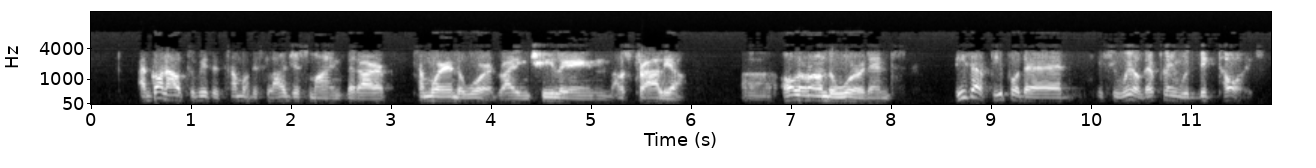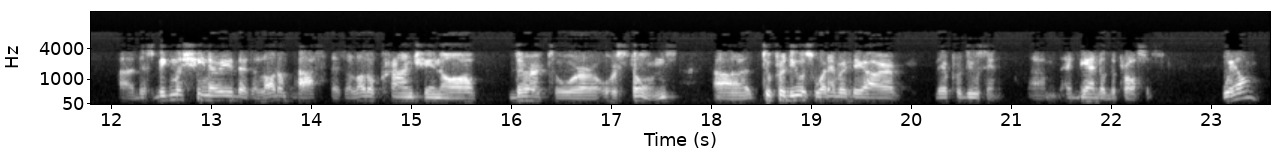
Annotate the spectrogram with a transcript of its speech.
I've gone out to visit some of these largest mines that are somewhere in the world, right? In Chile, in Australia, uh, all around the world. And these are people that, if you will, they're playing with big toys. Uh, there's big machinery. There's a lot of dust. There's a lot of crunching of dirt or, or stones uh, to produce whatever they are they're producing um, at the end of the process. Well,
